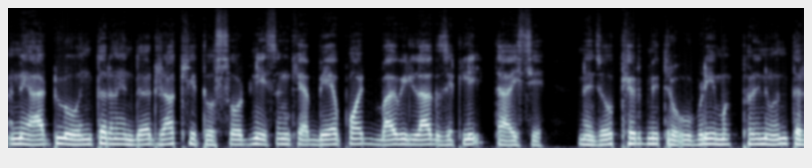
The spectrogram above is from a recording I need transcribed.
અને આટલું અંતર અને દર રાખીએ તો છોડની સંખ્યા બે પોઈન્ટ બાવીસ લાખ જેટલી થાય છે. અને જો ખેડૂત મિત્રો ઉભળી મગફળીનું અંતર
